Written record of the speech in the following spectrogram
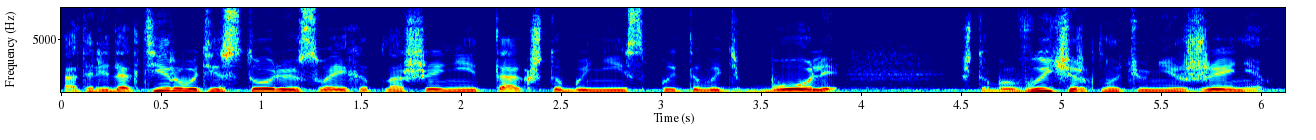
отредактировать историю своих отношений так, чтобы не испытывать боли, чтобы вычеркнуть унижение —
